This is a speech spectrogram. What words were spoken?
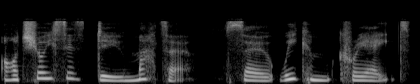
our choices do matter, so we can create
